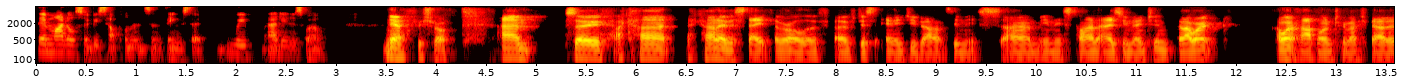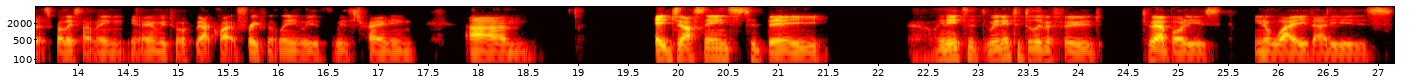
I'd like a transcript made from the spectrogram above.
there might also be supplements and things that we add in as well. Yeah, for sure. Um, so I can't I can't overstate the role of of just energy balance in this um, in this time, as you mentioned. But I won't I won't harp on too much about it. It's probably something you know we talk about quite frequently with with training. Um, it just needs to be we need to we need to deliver food to our bodies in a way that is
